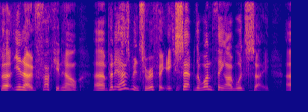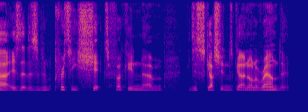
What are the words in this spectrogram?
But you know, fucking hell. Uh, but it has been terrific. Except the one thing I would say uh, is that there's been pretty shit fucking um, discussions going on around it.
